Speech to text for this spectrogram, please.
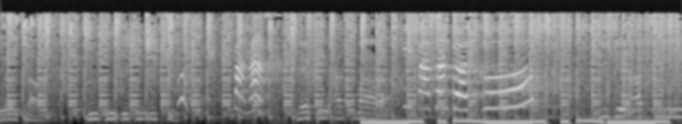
Welcome. Tujuh definisi. Panas. Happy Asmara. Kipasan bosku. DJ Ati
